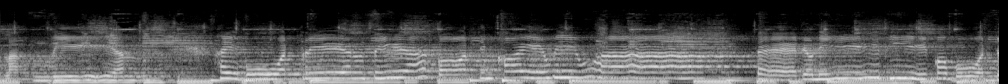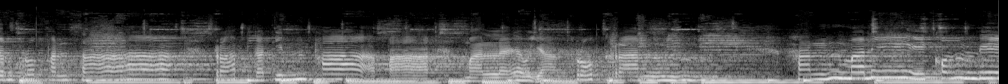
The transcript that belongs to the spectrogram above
ผลัดเวียน ให้บวชเรียนเสียก่อนจึงค่อยวิวา แต่เดี๋ยวนี้พี่ก็บวชจนครบพรรษา รับกฐินผ้าป่า มาแล้วอย่างครบครันหันมานี่คนดี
